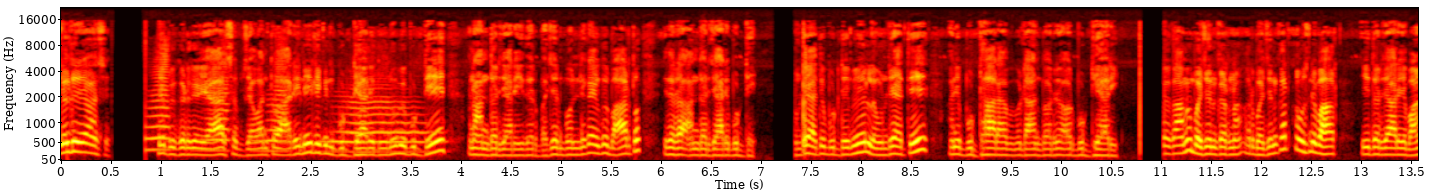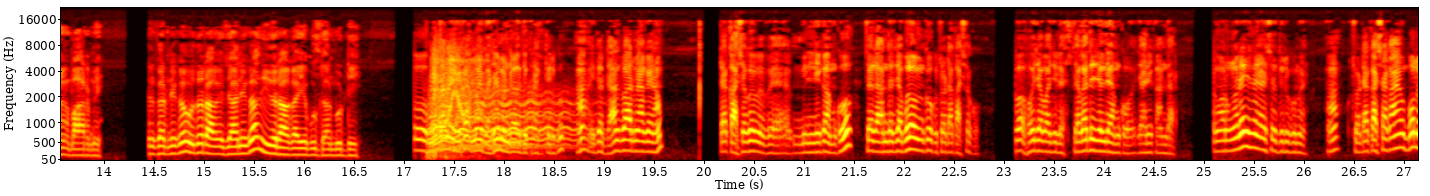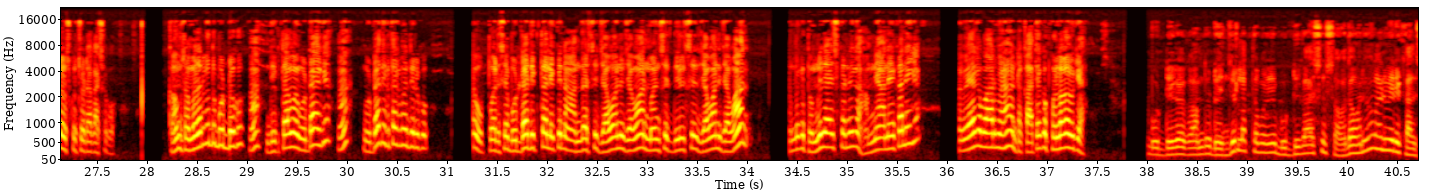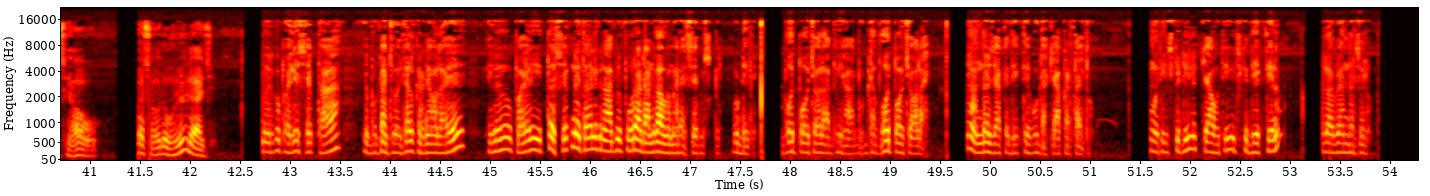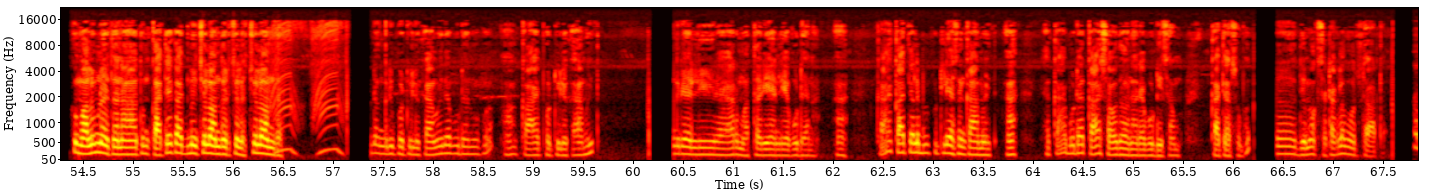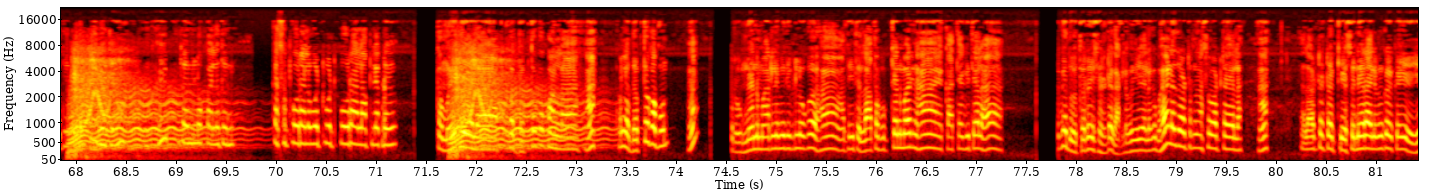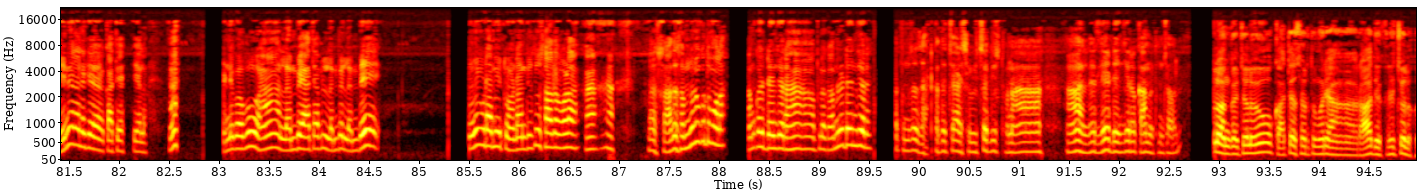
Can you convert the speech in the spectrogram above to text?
जल्दी यहाँ से ये बिगड़ गए यार सब जवान तो आ रहे नहीं लेकिन बुढ़े आ रहे दोनों में बुढ़े और अंदर जा रहे इधर भजन बोलने का इधर बाहर तो इधर अंदर जा रहे बुढ़े बुढ़े आते बुढ़े में लौंडे आते बुढ़ा आ रहा डांस बार और बुढ़ी आ रही तो काम है भजन करना, और भजन करना उसने बाहर, इधर जा रहे बा- बाहर में। करने का, उधर जाने का, इधर आ गया ये बुढ़ा तो हाँ हो हाँ है तो को? हाँ है हाँ तो ऊपर से दिखता लेकिन अंदर से जवान जवान, मन से, दिल से जवान जवान। करने का? हमने आने का नहीं है तो बार में हाँ डकाते को फ़ोन लगा क्या? बुढ़े का काम तो डेंजर लगता है भाई बुढ़ी का ऐसे सौदा होने वाला है मेरे ख्याल से हाँ का सौदा होने वाला है आज? मेरे को पहले सेट था ये बुड्ढा जोल करने वाला है लेकिन वो पहले इतना सेट नहीं था लेकिन अभी पूरा डांगा हो मेरा सेट उसके बुड्ढे पे। बहुत पहुंचा वाला आदमी हाँ बुड्ढा बहुत पहुंचा वाला है। अंदर जाके देखते हैं बुड्ढा क्या करता है तो। और इसकी डील क्या होती है उसके देखते हैं ना। अभी अंदर चलो। को मालूम नहीं था ना तुम काते का आदमी चलो अंदर चलो चलो अंदर। डंगरी पटुले काय माहिती बुड्यानं बाबा हां काय पटुले काय माहीत डंगरी आणली यार म्हातारी आणली बुड्यानं हां। काय कात्याला बी पटली असेल काय माहीत हां? या काय बुडा काय सौदा होणार आहे बुड्डीचा कात्यासोबत? तर दिमाग सटकला होता आता. कसं का हा? मारले मी लोक हा? आता लाता बुक्क्यान मारले हा? काट्या हा? धोतर शर्ट घातलं म्हणजे बाहेर असं वाटतं याला हा? वाटतं केस नाही राहिले काही हे नाही आले का याला हा? आणि बाबू हा? लंबे आता लंबे लंबे. एवढा मी तोंडाने देतो साधा वळा हा हा? साधं समजू नको तुम्हाला? आमचं डेंजर हा आपलं काम डेंजर तुमचा झटका तर चार सोयीचा दिसतो ना हा लय डेंजर काम तुमचं चलो अंकल चलो कात्या सर तुम्हारे यहाँ राह देख रहे चलो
